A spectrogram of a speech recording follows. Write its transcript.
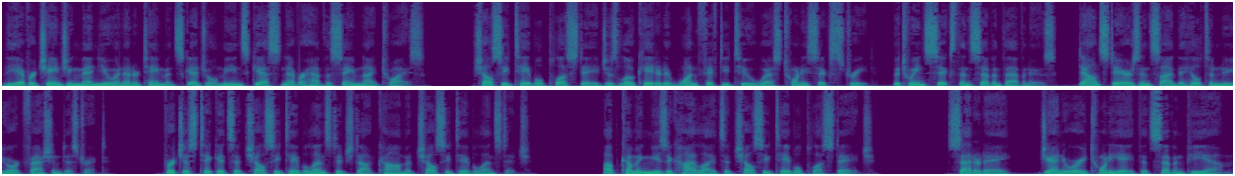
The ever changing menu and entertainment schedule means guests never have the same night twice. Chelsea Table Plus stage is located at 152 West 26th Street, between 6th and 7th Avenues, downstairs inside the Hilton New York Fashion District. Purchase tickets at chelseatableandstage.com at Chelsea Table Enstage. Upcoming music highlights at Chelsea Table Plus Stage. Saturday, January 28th at 7 p.m.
